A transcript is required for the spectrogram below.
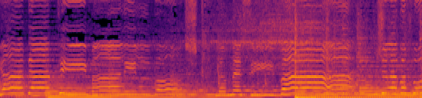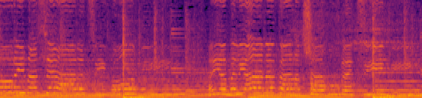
ידעתי מה ללבוש למסיבה של הבחור עם השיער הצבעוני. היה בליין אבל עכשיו הוא רציני.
